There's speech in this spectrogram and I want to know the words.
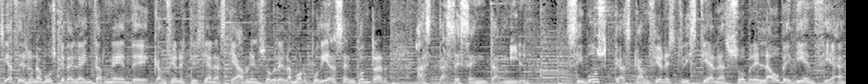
Si haces una búsqueda en la internet de canciones cristianas que hablen sobre el amor, pudieras encontrar hasta 60.000. Si buscas canciones cristianas sobre la obediencia,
